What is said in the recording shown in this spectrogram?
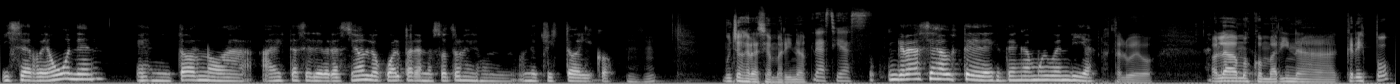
y se reúnen en torno a, esta celebración, lo cual para nosotros es un, hecho histórico. Muchas gracias, Marina. Gracias. Gracias a ustedes, que tengan muy buen día. Hasta luego. Hablábamos con Marina Crespo,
